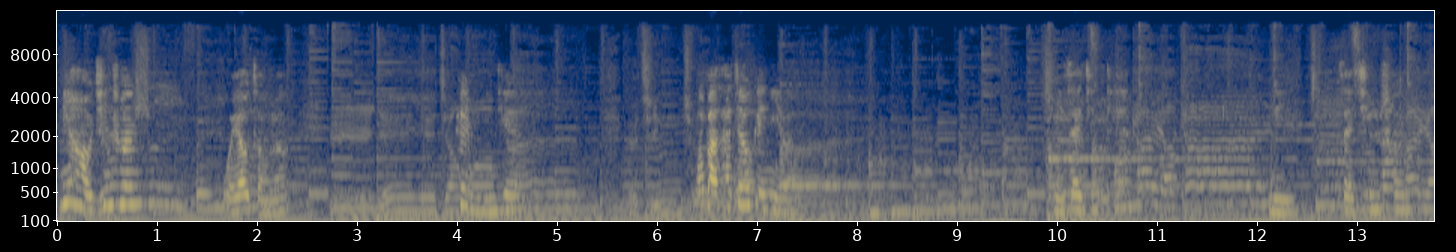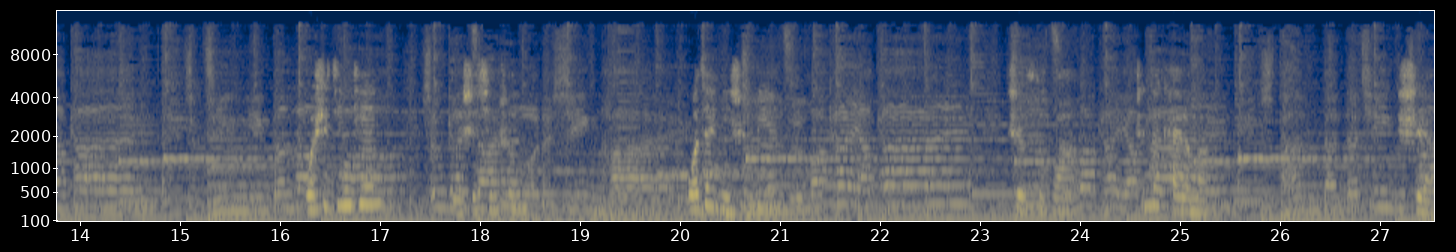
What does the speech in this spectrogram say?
你好，青春，我要走了。嘿，明天，我把它交给你了。你在今天，你在青春。我是今天，也是青春。我在你身边。栀子花真的开了吗？是啊。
